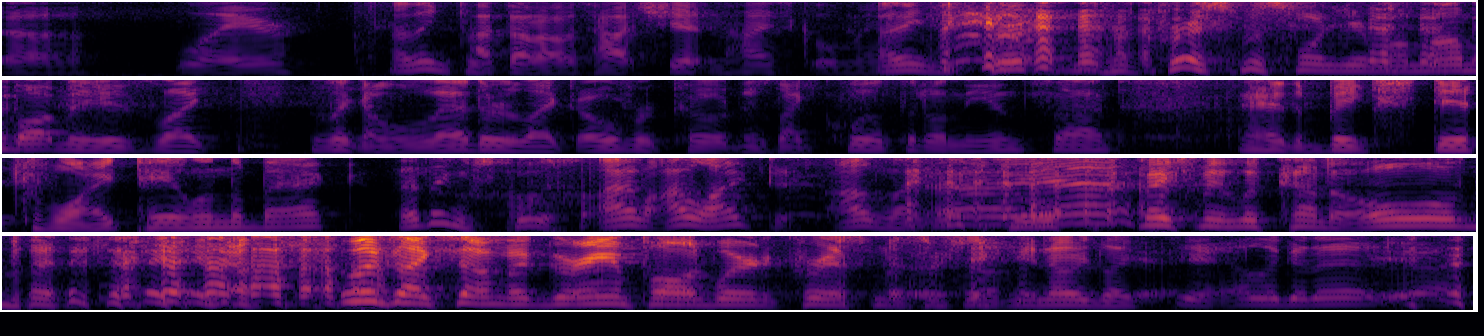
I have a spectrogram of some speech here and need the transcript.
uh, layer. I think for I thought I was hot shit in high school, man. I think for, for Christmas one year, my mom bought me is like it was like a leather like overcoat and it was like quilted on the inside. And it had the big stitched white tail in the back. That thing was cool. I, I liked it. I was like, that's cool. Makes me look kind of old, but you know, looked like something a grandpa would wear to Christmas or something. You know, he's like, yeah, look at that.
